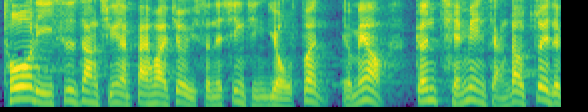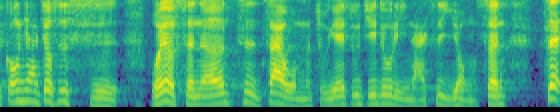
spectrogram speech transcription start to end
脱离世上情愿败坏，就与神的性情有份，有没有？跟前面讲到罪的公价就是死，唯有神的儿子在我们主耶稣基督里乃是永生。这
